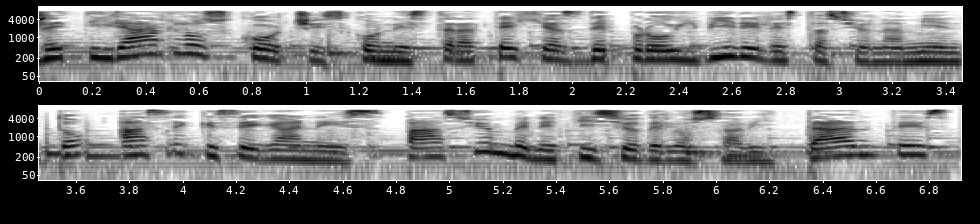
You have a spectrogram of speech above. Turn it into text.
Retirar los coches con estrategias de prohibir el estacionamiento hace que se gane espacio en beneficio de los habitantes,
